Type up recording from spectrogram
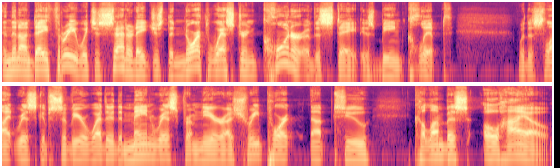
And then on day three, which is Saturday, just the northwestern corner of the state is being clipped with a slight risk of severe weather. The main risk from near uh, Shreveport up to Columbus, Ohio.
